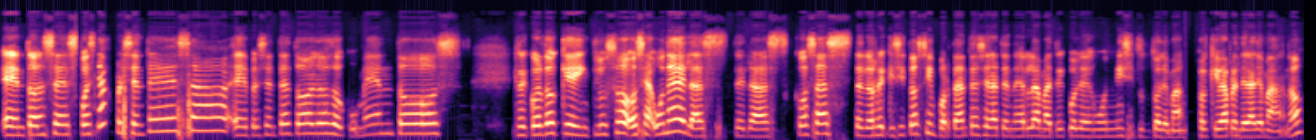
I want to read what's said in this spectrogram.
Entonces, pues ya, presenté esa, eh, presenté todos los documentos. Recuerdo que incluso, o sea, una de las, de las cosas, de los requisitos importantes era tener la matrícula en un instituto alemán, porque iba a aprender alemán, ¿no?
